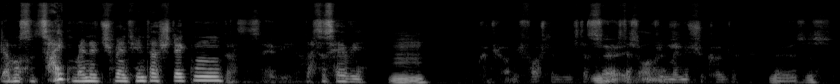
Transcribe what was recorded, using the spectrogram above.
da muss ein Zeitmanagement hinterstecken. Das ist heavy. Ja. Das ist heavy. Mhm. Könnte ich auch nicht vorstellen, wie ich das, Nee, wie ich das irgendwie managen könnte. Nö, es ist,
